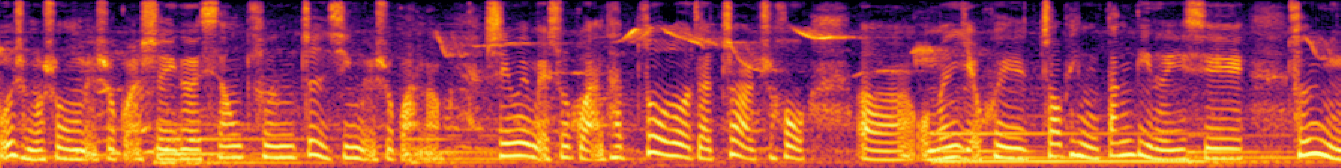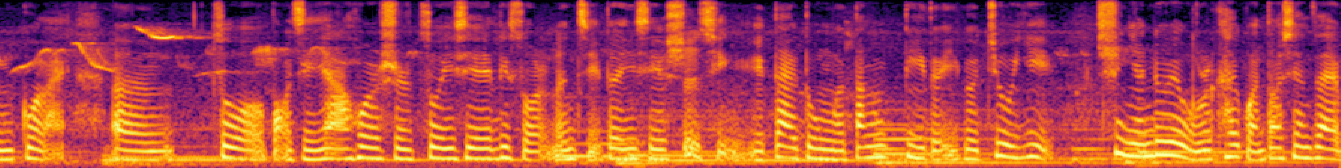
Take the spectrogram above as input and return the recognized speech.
为什么说我们美术馆是一个乡村振兴美术馆呢？是因为美术馆它坐落在这儿之后，呃，我们也会招聘当地的一些村民过来，嗯，做保洁呀，或者是做一些力所能及的一些事情，也带动了当地的一个就业。去年六月五日开馆到现在，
